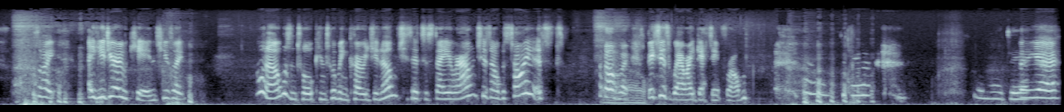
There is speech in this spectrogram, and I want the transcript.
"I was like, are you joking?" She's like. Oh no, I wasn't talking to him, encouraging him. She said to stay around. She said I was tired. I'm like, this is where I get it from. Oh But dear. yeah,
